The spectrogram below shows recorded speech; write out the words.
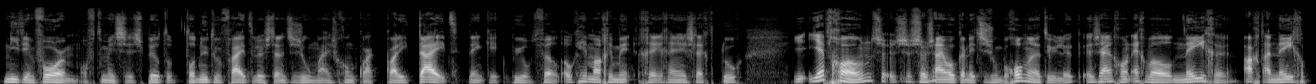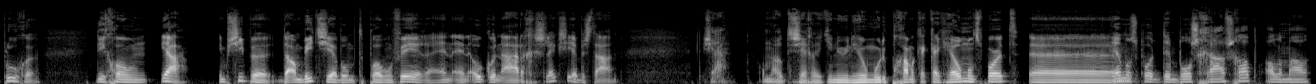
niet in vorm. Of tenminste, speelt op, tot nu toe vrij teleurstellend seizoen. Maar hij is gewoon qua kwaliteit, denk ik, puur op het veld. Ook helemaal geen, geen, geen slechte ploeg. Je, je hebt gewoon, zo, zo zijn we ook aan dit seizoen begonnen natuurlijk. Er zijn gewoon echt wel negen, acht à negen ploegen. Die gewoon, ja, in principe de ambitie hebben om te promoveren. En, en ook een aardige selectie hebben staan. Dus ja, om nou te zeggen dat je nu een heel moeilijk programma... Kijk, kijk Helmond Sport. eh, Helmond Sport, Den Bosch, Graafschap. Allemaal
